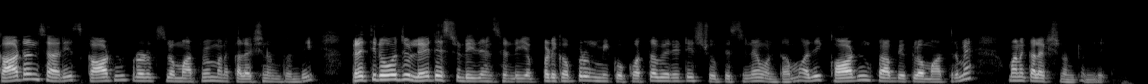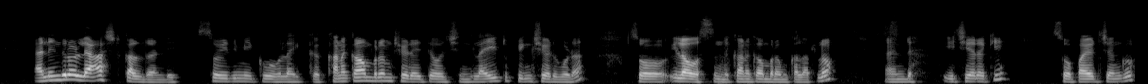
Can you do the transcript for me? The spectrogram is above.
cotton saris cotton ప్రొడక్ట్స్లో మాత్రమే మన కలెక్షన్ ఉంటుంది. ప్రతిరోజు లేటెస్ట్ డిజైన్స్ అండి. ఎప్పటికప్పుడు మీకు కొత్త వెరైటీస్ చూపిస్తూనే ఉంటాము. అది కాటన్ ఫ్యాబ్రిక్లో మాత్రమే మన కలెక్షన్ ఉంటుంది. అండ్ ఇందులో లాస్ట్ కలర్ అండి. సో ఇది మీకు లైక్ కనకాంబరం షేడ్ అయితే వచ్చింది. లైట్ పింక్ షేడ్ కూడా. సో ఇలా వస్తుంది కనకాంబరం కలర్లో. అండ్ ఈ చీరకి సో పైట్ చెంగు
